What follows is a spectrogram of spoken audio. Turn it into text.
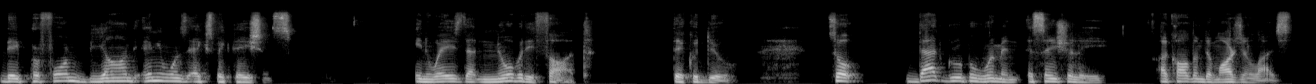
they performed beyond anyone's expectations in ways that nobody thought they could do. So that group of women essentially, I call them the marginalized.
